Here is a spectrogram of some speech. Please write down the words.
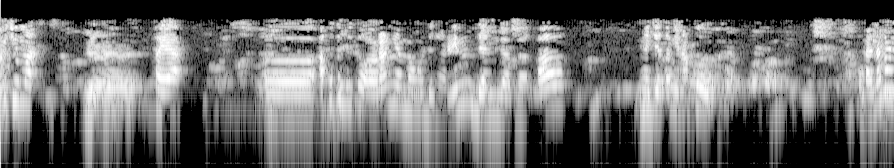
percuma Ya, ya. kayak eh, aku tuh butuh orang yang mau dengerin dan gak bakal ngejatuhin aku. Karena kan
